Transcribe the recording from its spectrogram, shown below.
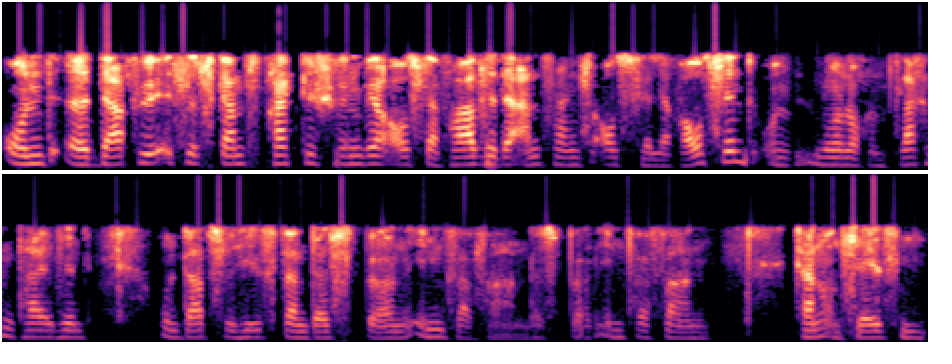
Und äh, dafür ist es ganz praktisch, wenn wir aus der Phase der Anfangsausfälle raus sind und nur noch im flachen Teil sind. Und dazu hilft dann das Burn-In-Verfahren. Das Burn-In-Verfahren kann uns helfen,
